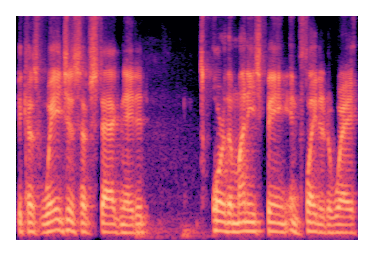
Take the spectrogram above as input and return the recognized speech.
because wages have stagnated or the money's being inflated away,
